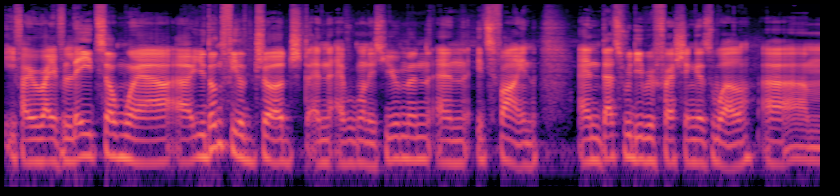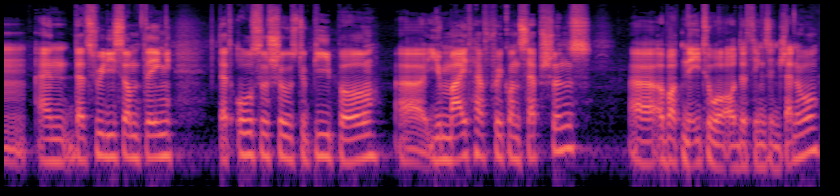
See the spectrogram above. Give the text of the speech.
if I arrive late somewhere, uh, you don't feel judged, and everyone is human, and it's fine. And that's really refreshing as well. Um, and that's really something that also shows to people uh, you might have preconceptions uh, about NATO or other things in general.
